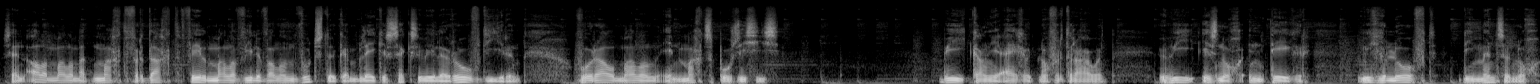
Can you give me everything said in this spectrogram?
zijn alle mannen met macht verdacht. Veel mannen vielen van hun voetstuk en bleken seksuele roofdieren. Vooral mannen in machtsposities. Wie kan je eigenlijk nog vertrouwen? Wie is nog integer? Wie gelooft die mensen nog?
